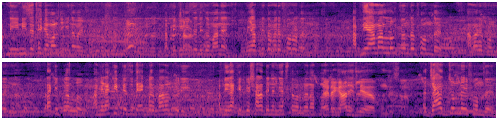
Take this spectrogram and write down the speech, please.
আপনি নিজে থেকে মালটি কিনা ভাই ভুল করছেন। আপনি কি নিজে নিজে মানেন? আমি আপনি তো আমার ফোনও দেন না। আপনি আমার লোকজনদের ফোন দেন আমারে ফোন দেন না। রাকিব কার লোক? আমি রাকিবকে যদি একবার বারণ করি আপনি রাকিবকে সারাদিনে নিয়ে আসতে পারবেন আপনার যার জন্যই ফোন দেন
